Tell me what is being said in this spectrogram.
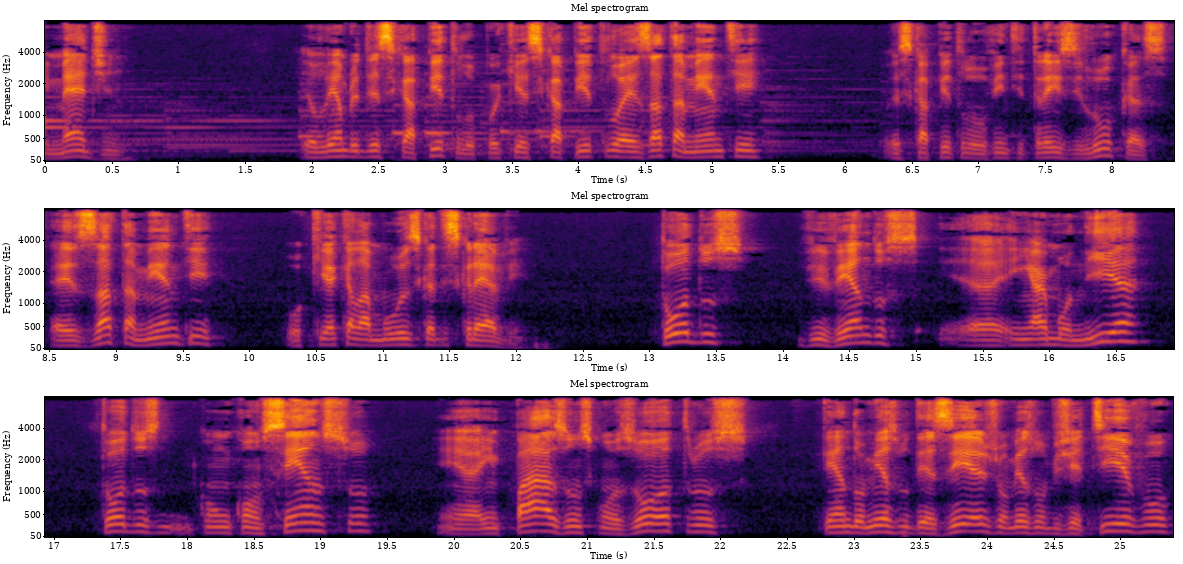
Imagine, eu lembro desse capítulo porque esse capítulo é exatamente, esse capítulo 23 de Lucas, é exatamente o que aquela música descreve. Todos vivendo eh, em harmonia, todos com consenso, eh, em paz uns com os outros, tendo o mesmo desejo, o mesmo objetivo,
